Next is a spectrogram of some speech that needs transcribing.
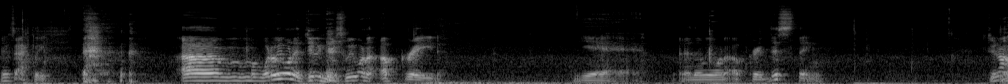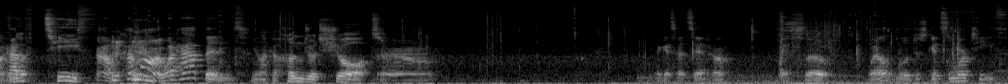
exactly. um, what do we want to do here? So we want to upgrade, yeah. and then we want to upgrade this thing. Do Not not have. enough teeth. Oh, come on! What happened? You're like a hundred short. Uh, I guess that's it, huh? Guess so. Well, we'll just get some more teeth.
